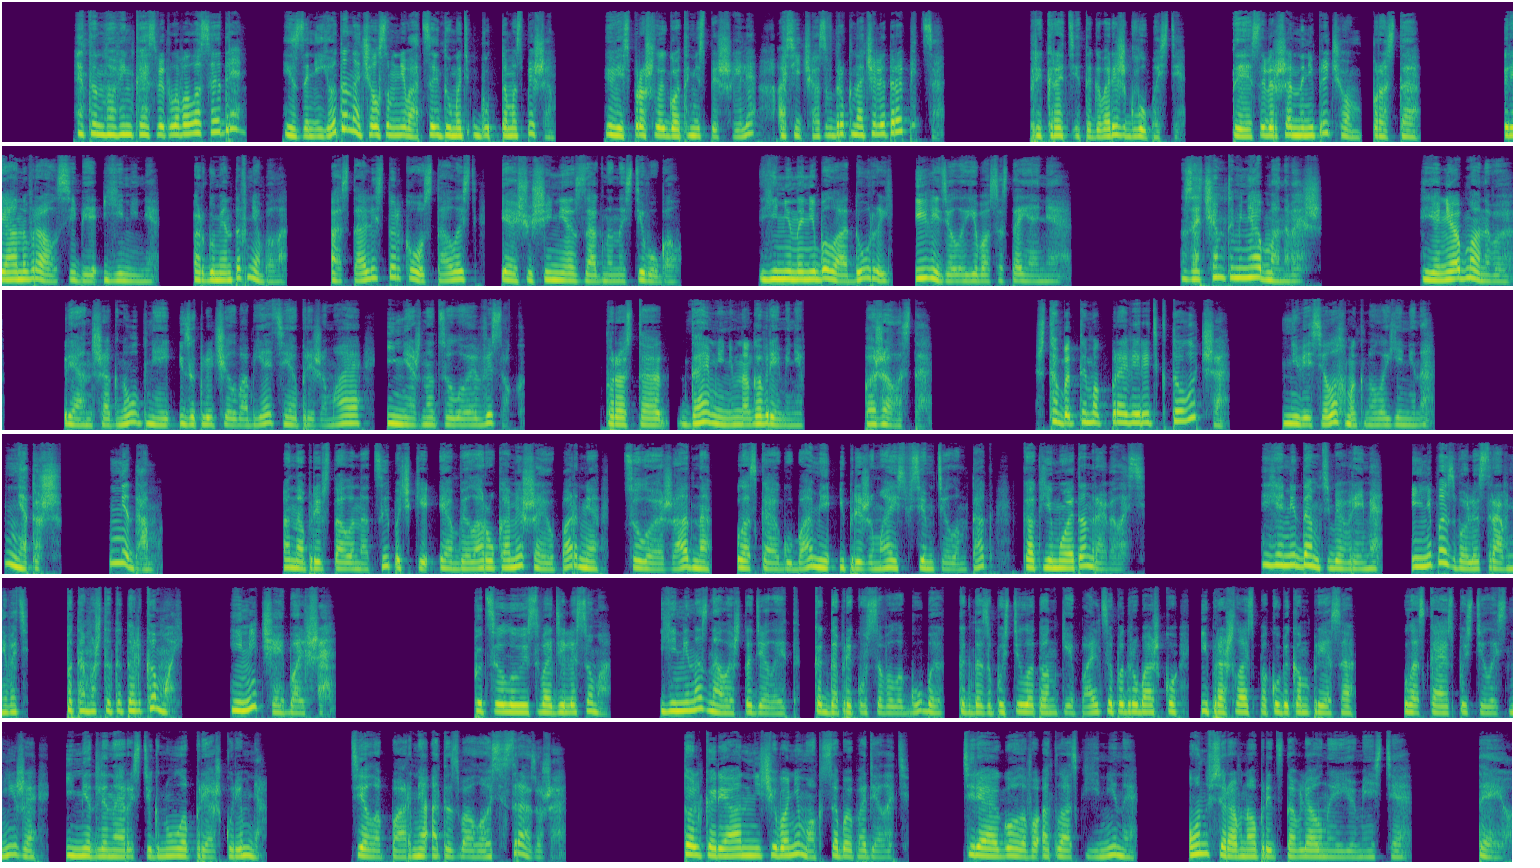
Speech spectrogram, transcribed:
«Это новенькая светловолосая дрянь? Из-за нее ты начал сомневаться и думать, будто мы спешим. Весь прошлый год не спешили, а сейчас вдруг начали торопиться. Прекрати, ты говоришь глупости. Ты совершенно ни при чем, просто... Риан врал себе Енине. Аргументов не было. Остались только усталость и ощущение загнанности в угол. Енина не была дурой и видела его состояние. «Зачем ты меня обманываешь?» «Я не обманываю». Риан шагнул к ней и заключил в объятия, прижимая и нежно целуя в висок. «Просто дай мне немного времени. Пожалуйста». «Чтобы ты мог проверить, кто лучше?» — невесело хмыкнула Енина. «Нет уж, не дам». Она привстала на цыпочки и обвела руками шею парня, целуя жадно, лаская губами и прижимаясь всем телом так, как ему это нравилось. Я не дам тебе время и не позволю сравнивать, потому что ты только мой. И ничей больше. Поцелуи сводили с ума. Енина знала, что делает, когда прикусывала губы, когда запустила тонкие пальцы под рубашку и прошлась по кубикам пресса, лаская спустилась ниже и медленно расстегнула пряжку ремня. Тело парня отозвалось сразу же. Только Риан ничего не мог с собой поделать. Теряя голову от ласки Янины, он все равно представлял на ее месте Тею.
